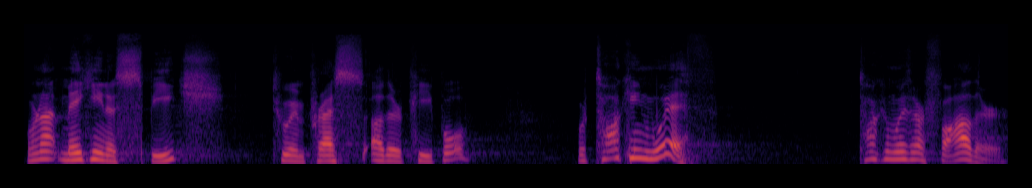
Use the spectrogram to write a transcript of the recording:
We're not making a speech to impress other people. We're talking with, talking with our Father.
